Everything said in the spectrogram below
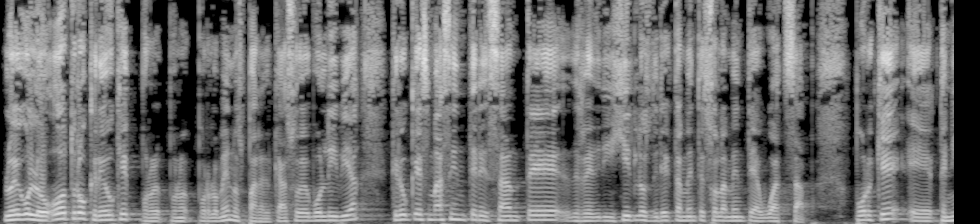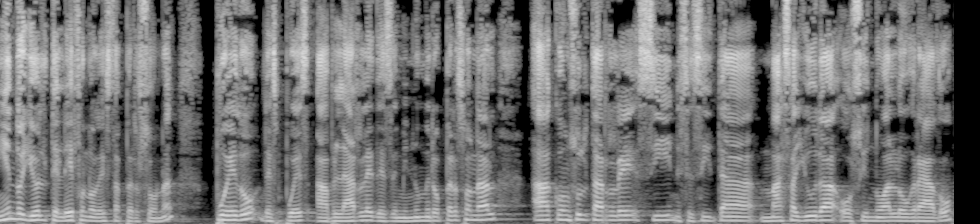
Luego lo otro creo que, por, por, lo menos para el caso de Bolivia, creo que es más interesante redirigirlos directamente solamente a WhatsApp. Porque eh, teniendo yo el teléfono de esta persona, puedo después hablarle desde mi número personal a consultarle si necesita más ayuda o si no ha logrado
